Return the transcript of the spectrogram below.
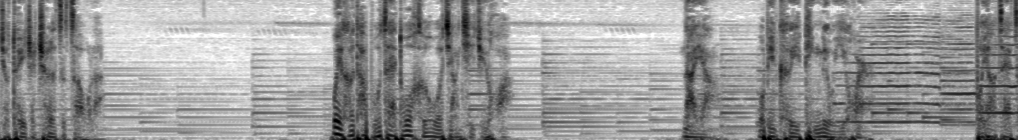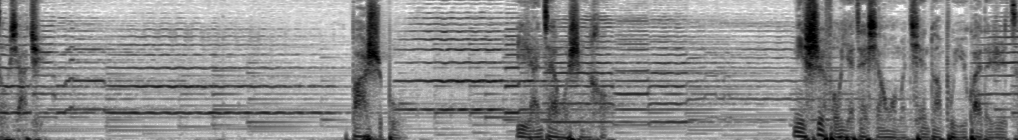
就推着车子走了。为何他不再多和我讲几句话？那样。我便可以停留一会儿，不要再走下去。八十步已然在我身后，你是否也在想我们前段不愉快的日子？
